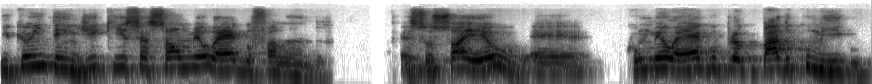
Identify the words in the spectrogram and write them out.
E o que eu entendi que isso é só o meu ego falando. É sou só eu é, com o meu ego preocupado comigo.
